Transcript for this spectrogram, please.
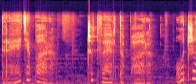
третя пара, четверта пара. Отже,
